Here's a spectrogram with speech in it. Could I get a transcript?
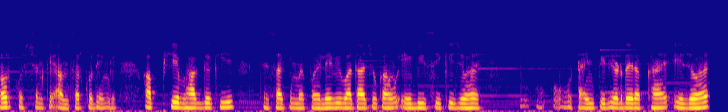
और क्वेश्चन के आंसर को देंगे। अब ये भाग देखिए, जैसा कि मैं पहले भी बता चुका हूँ ए बी सी की जो है, वो टाइम पीरियड दे रखा है। ए जो है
